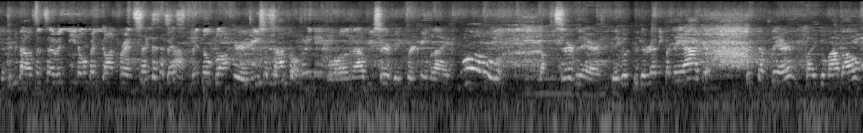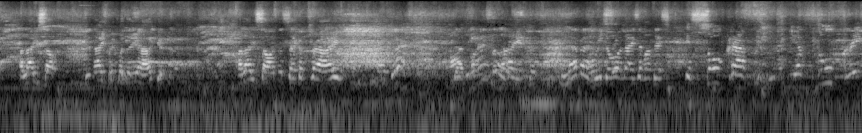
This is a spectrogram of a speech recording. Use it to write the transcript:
The 2017 Open Conference second best middle blocker, Risa Sato, will now be serving for Creamline. Whoa. Lucky serve there. They go to the running Padayag. Picked up there by Gumabao. Alyssa denied by Padayag. Alyssa on the second try. That is so crafty. You have two great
